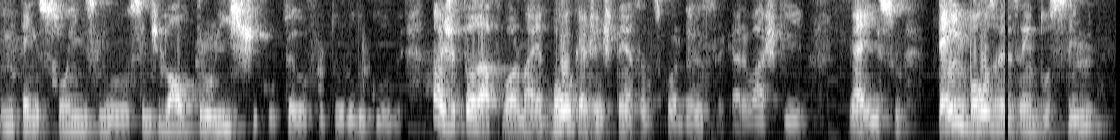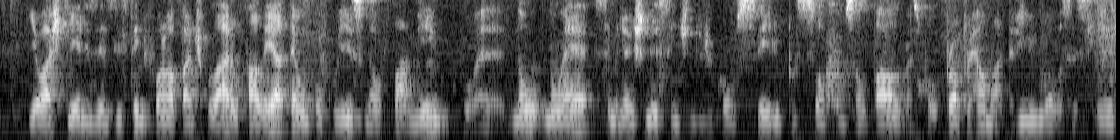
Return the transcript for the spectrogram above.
intenções no sentido altruístico pelo futuro do clube. Mas de toda forma, é bom que a gente tenha essa discordância, cara. Eu acho que é isso. Tem bons exemplos, sim, e eu acho que eles existem de forma particular. Eu falei até um pouco isso, né? O Flamengo pô, é, não, não é semelhante nesse sentido de conselho por só com São Paulo, mas pô, o próprio Real Madrid, igual você citou,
